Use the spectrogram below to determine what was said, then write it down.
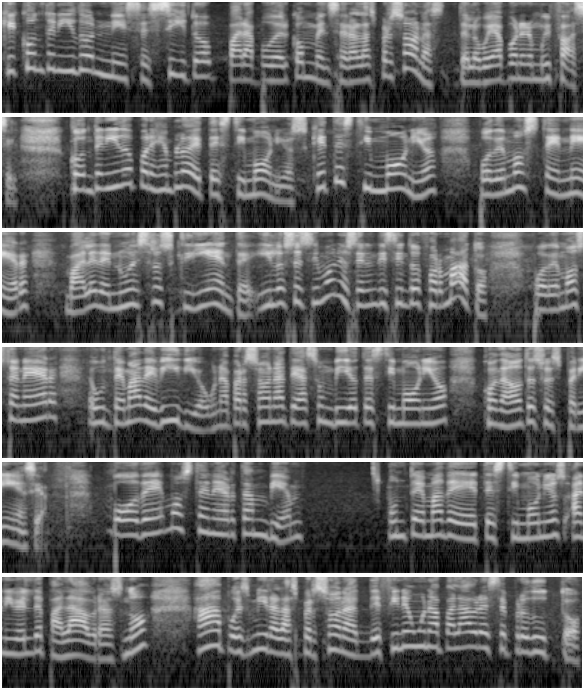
¿qué contenido necesito para poder convencer a las personas? Te lo voy a poner muy fácil. Contenido, por ejemplo, de testimonios. ¿Qué testimonio podemos tener, ¿vale? De nuestros clientes. Y los testimonios tienen distintos formatos. Podemos tener un tema de vídeo. Una persona te hace un video testimonio contándote su experiencia. Podemos tener también un tema de testimonios a nivel de palabras, ¿no? Ah, pues mira, las personas definen una palabra ese producto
